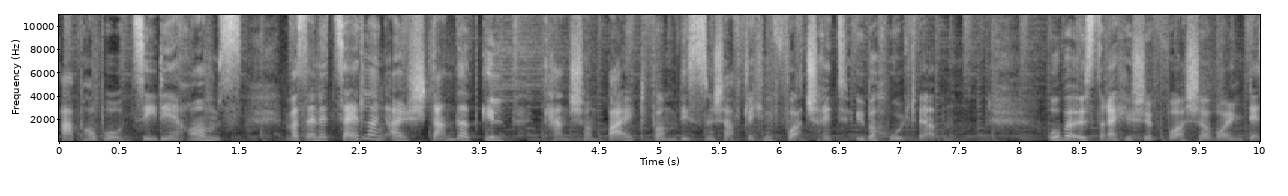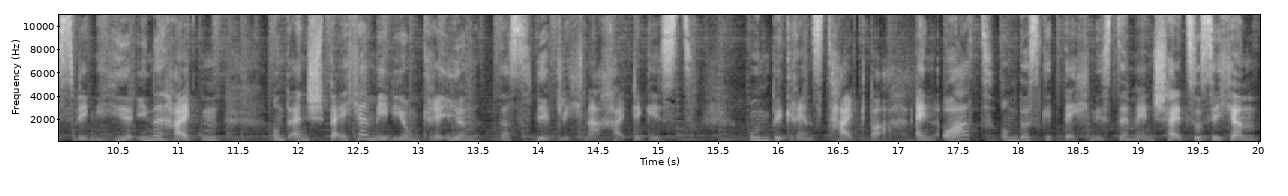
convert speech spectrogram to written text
apropos CD-ROMs, was eine Zeit lang als Standard gilt, kann schon bald vom wissenschaftlichen Fortschritt überholt werden. Oberösterreichische Forscher wollen deswegen hier innehalten und ein Speichermedium kreieren, das wirklich nachhaltig ist. Unbegrenzt haltbar. Ein Ort, um das Gedächtnis der Menschheit zu sichern,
